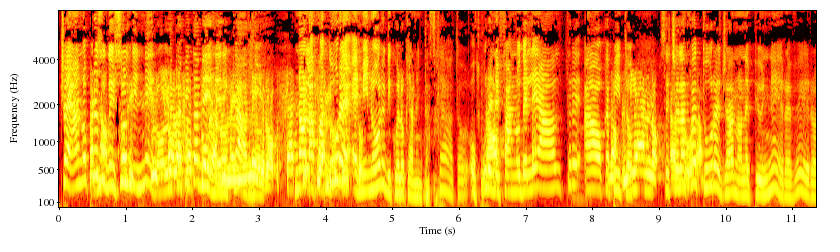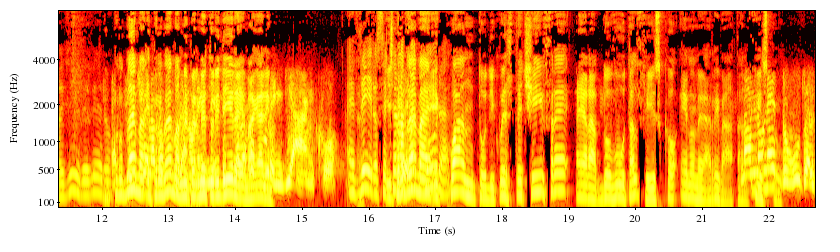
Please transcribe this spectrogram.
cioè hanno preso no, dei soldi in nero, l'ho capita bene Riccardo. No, la fattura è minore di quello che hanno intascato, oppure no. ne fanno delle altre. Ah, ho capito. No, hanno... Se c'è allora. la fattura già non è più in nero, è vero, è vero, è vero. Il problema, il problema mi permetto di dire, magari... in bianco. È vero, se il c'è la fattura... Il problema è quanto di queste cifre era dovuta al fisco e non è arrivata Ma al fisco. Ma non è dovuto al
